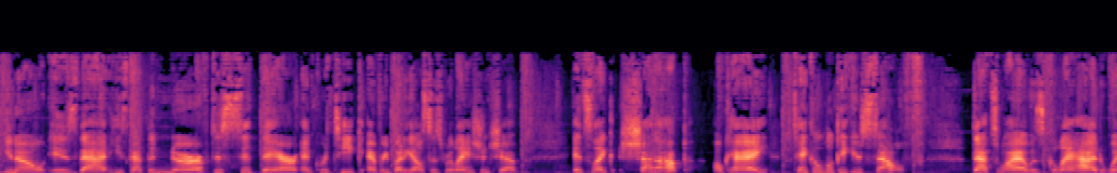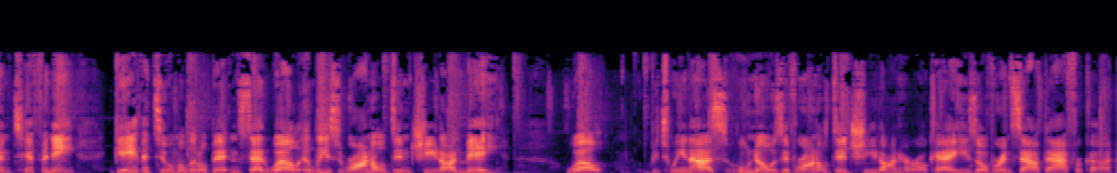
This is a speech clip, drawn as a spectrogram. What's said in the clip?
you know, is that he's got the nerve to sit there and critique everybody else's relationship. It's like, shut up, okay? Take a look at yourself. That's why I was glad when Tiffany gave it to him a little bit and said, Well, at least Ronald didn't cheat on me. Well, between us, who knows if Ronald did cheat on her, okay? He's over in South Africa.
